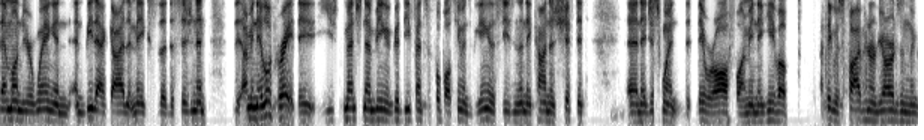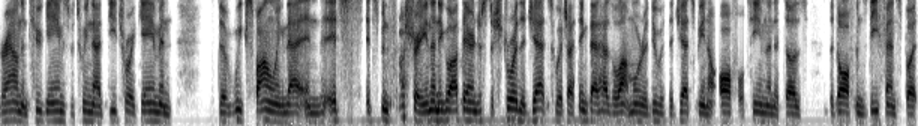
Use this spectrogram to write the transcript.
them under your wing and, and be that guy that makes the decision. And I mean, they look great. They you mentioned them being a good defensive football team at the beginning of the season, then they kind of shifted, and they just went. They were awful. I mean, they gave up. I think it was 500 yards in the ground in two games between that Detroit game and the weeks following that, and it's it's been frustrating. And then they go out there and just destroy the Jets, which I think that has a lot more to do with the Jets being an awful team than it does the Dolphins defense. But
